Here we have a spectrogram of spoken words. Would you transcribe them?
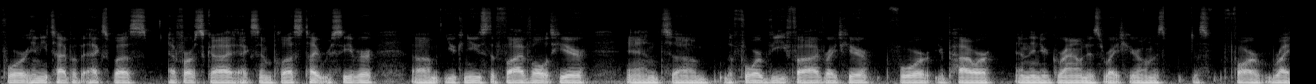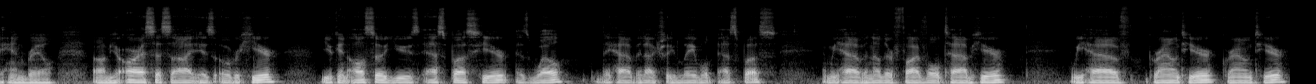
for any type of X-Bus, FrSky, XM Plus type receiver. Um, you can use the 5 volt here and um, the 4V5 right here for your power. And then your ground is right here on this, this far right hand rail. Um, your RSSI is over here. You can also use S-Bus here as well. They have it actually labeled S-Bus. And we have another 5 volt tab here. We have ground here, ground here,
